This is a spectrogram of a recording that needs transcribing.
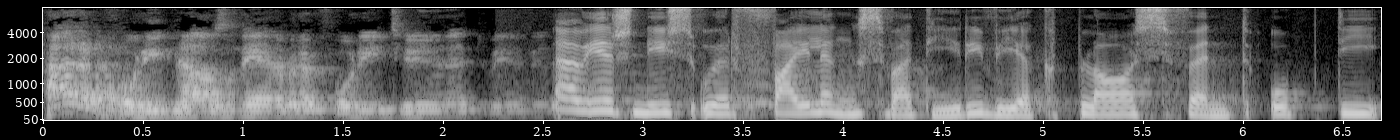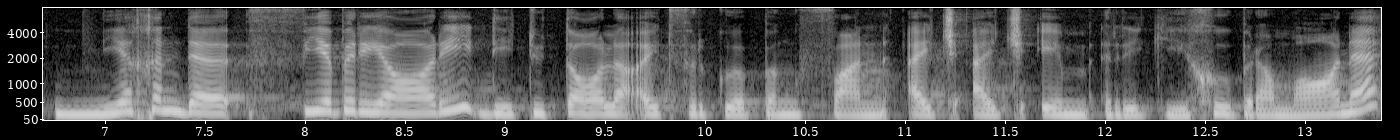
Had a 40,000 there but a 42 and a Nou eers nuus oor veilinge wat hierdie week plaasvind op die 9de Februarie, die totale uitverkoping van HHM Rikigo Brahmane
